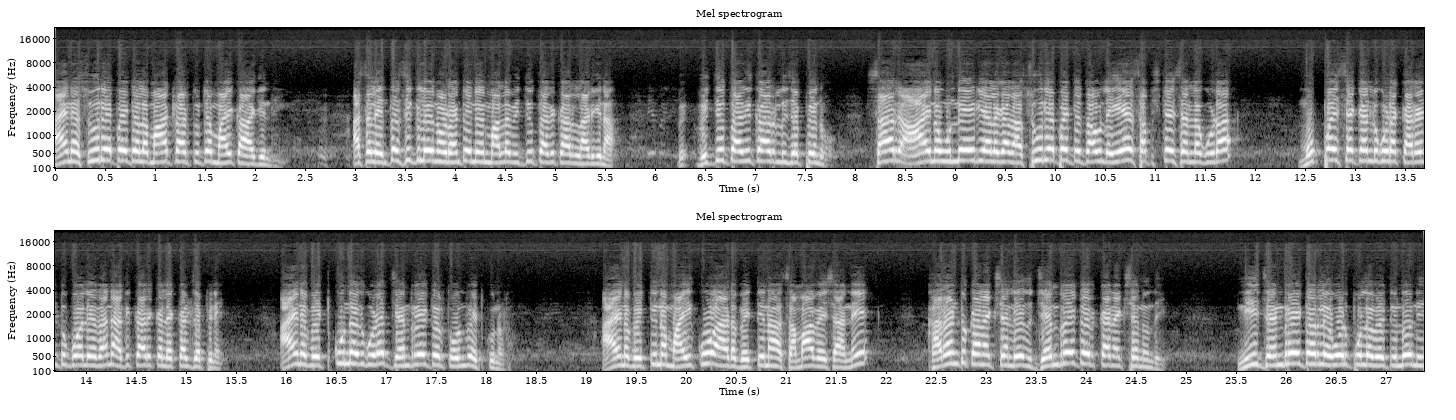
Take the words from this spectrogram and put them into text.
ఆయన సూర్యాపేటలో మాట్లాడుతుంటే మైక్ ఆగింది. అసలు ఎంత సిగ్గులేనోడంటే నేను మళ్ళీ విద్యుత్ అధికారులు అడిగిన. విద్యుత్ అధికారులు చెప్పాను సార్ ఆయన ఉన్న ఏరియాలో కదా సూర్యాపేట టౌన్లో ఏ సబ్ స్టేషన్లో కూడా ముప్పై సెకండ్లు కూడా కరెంటు పోలేదని అధికారిక లెక్కలు చెప్పినాయి. ఆయన పెట్టుకున్నది కూడా జనరేటర్తో పెట్టుకున్నాడు. ఆయన పెట్టిన మైకు ఆడ పెట్టిన సమావేశాన్ని కరెంటు కనెక్షన్ లేదు జనరేటర్ కనెక్షన్ ఉంది. నీ జనరేటర్లో ఎవడు పుల్ల పెట్టిండో నీ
